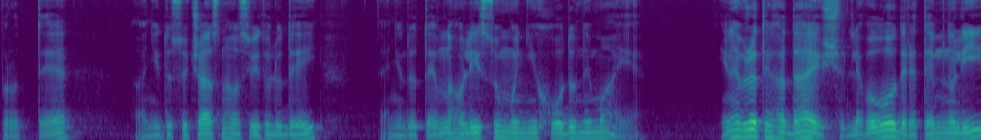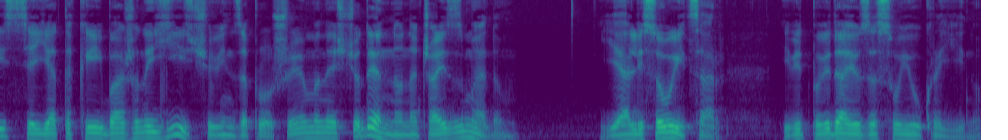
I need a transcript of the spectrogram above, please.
Проте ані до сучасного світу людей, ані до темного лісу мені ходу немає. І невже ти гадаєш, що для володаря темнолісся я такий бажаний гість, що він запрошує мене щоденно на чай з медом? Я лісовий цар і відповідаю за свою Україну.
